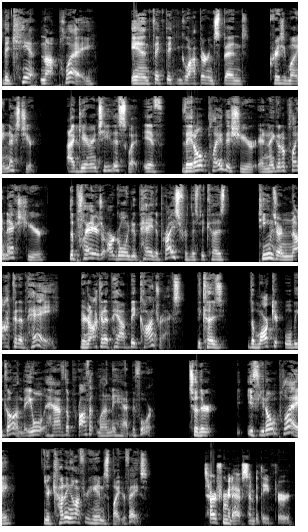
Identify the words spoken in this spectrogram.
they can't not play and think they can go out there and spend crazy money next year. I guarantee this way if they don't play this year and they go to play next year, the players are going to pay the price for this because teams are not going to pay. They're not going to pay out big contracts because the market will be gone. They won't have the profit line they had before. So they're, if you don't play, you're cutting off your hand to spite your face. it's hard for me to have sympathy for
